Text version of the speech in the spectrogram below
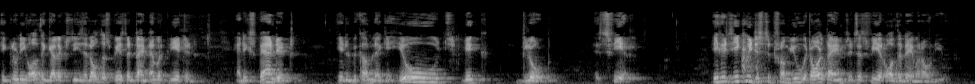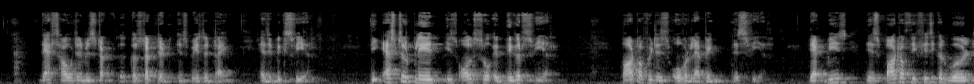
including all the galaxies and all the space and time ever created, and expand it, it'll become like a huge, big globe, a sphere. If it's equidistant from you at all times, it's a sphere all the time around you. That's how it has been struck, constructed in space and time, as a big sphere. The astral plane is also a bigger sphere. Part of it is overlapping this sphere. That means there's part of the physical world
